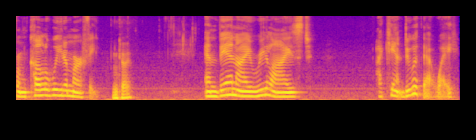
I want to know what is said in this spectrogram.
from Cullowhee to Murphy. Okay. And then I realized I can't do it that way.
